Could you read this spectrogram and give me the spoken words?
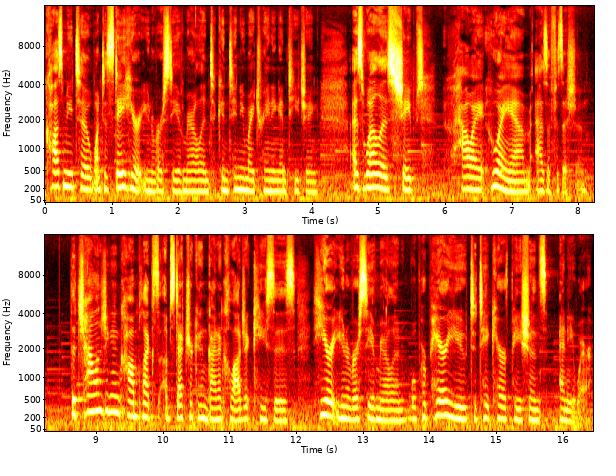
caused me to want to stay here at University of Maryland to continue my training and teaching, as well as shaped how I, who I am as a physician. The challenging and complex obstetric and gynecologic cases here at University of Maryland will prepare you to take care of patients anywhere.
